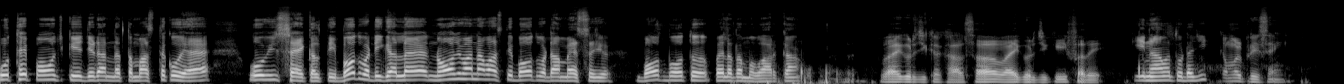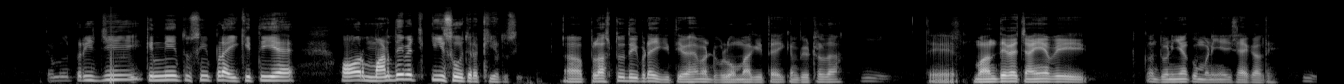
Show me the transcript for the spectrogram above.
ਉੱਥੇ ਪਹੁੰਚ ਕੇ ਜਿਹੜਾ ਨਤਮਸਤਕ ਹੋਇਆ ਉਹ ਵੀ ਸਾਈਕਲ ਤੇ। ਬਹੁਤ ਵੱਡੀ ਗੱਲ ਹੈ ਨੌਜਵਾਨਾਂ ਵਾਸਤੇ ਬਹੁਤ ਵੱਡਾ ਮੈਸੇਜ ਬਹੁਤ-ਬਹੁਤ ਪਹਿਲਾਂ ਤਾਂ ਮੁਬਾਰਕਾਂ। ਵਾਹਿਗੁਰੂ ਜੀ ਕਾ ਖਾਲਸਾ ਵਾਹਿਗੁਰੂ ਜੀ ਕੀ ਫਤਿਹ। ਕੀ ਨਾਮ ਹੈ ਤੁਹਾਡਾ ਜੀ? ਕਮਲਪ੍ਰੀਤ ਸਿੰਘ। ਕਮਲਪ੍ਰੀਤ ਜੀ ਕਿੰਨੀ ਤੁਸੀਂ ਪੜ੍ਹਾਈ ਕੀਤੀ ਹੈ ਔਰ ਮਨ ਦੇ ਵਿੱਚ ਕੀ ਸੋਚ ਰੱਖੀ ਹੈ ਤੁਸੀਂ? ਪਲੱਸ 2 ਦੀ ਪੜ੍ਹਾਈ ਕੀਤੀ ਹੋਇਆ ਮੈਂ ਡਿਪਲੋਮਾ ਕੀਤਾ ਹੈ ਕੰਪਿਊਟਰ ਦਾ। ਤੇ ਮਨ ਦੇ ਵਿੱਚ ਆਏ ਆ ਵੀ ਦੁਨੀਆ ਘੁੰਮਣੀ ਹੈ ਜੀ ਸਾਈਕਲ ਤੇ। ਹੂੰ।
